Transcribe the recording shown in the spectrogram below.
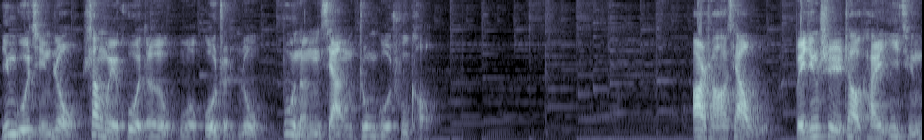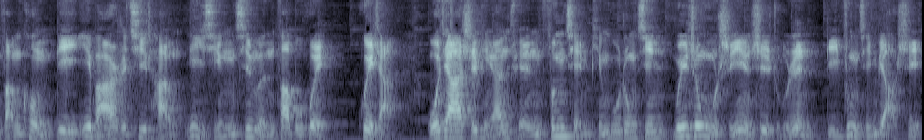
英国禽肉尚未获得我国准入，不能向中国出口。二十号下午，北京市召开疫情防控第一百二十七场例行新闻发布会，会上，国家食品安全风险评估中心微生物实验室主任李凤琴表示，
